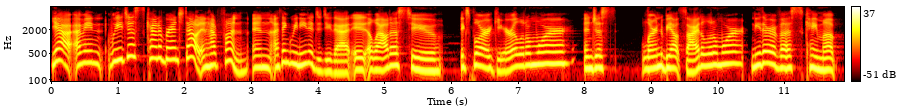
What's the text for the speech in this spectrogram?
Yeah, I mean, we just kind of branched out and had fun. And I think we needed to do that. It allowed us to explore our gear a little more and just learn to be outside a little more. Neither of us came up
